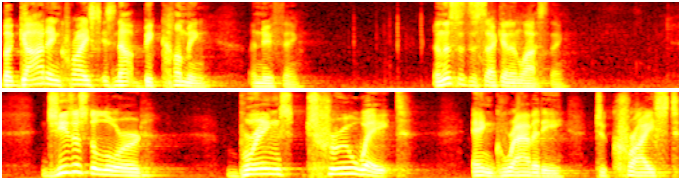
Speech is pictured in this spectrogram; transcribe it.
but God in Christ is not becoming a new thing. And this is the second and last thing Jesus the Lord brings true weight and gravity to Christ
